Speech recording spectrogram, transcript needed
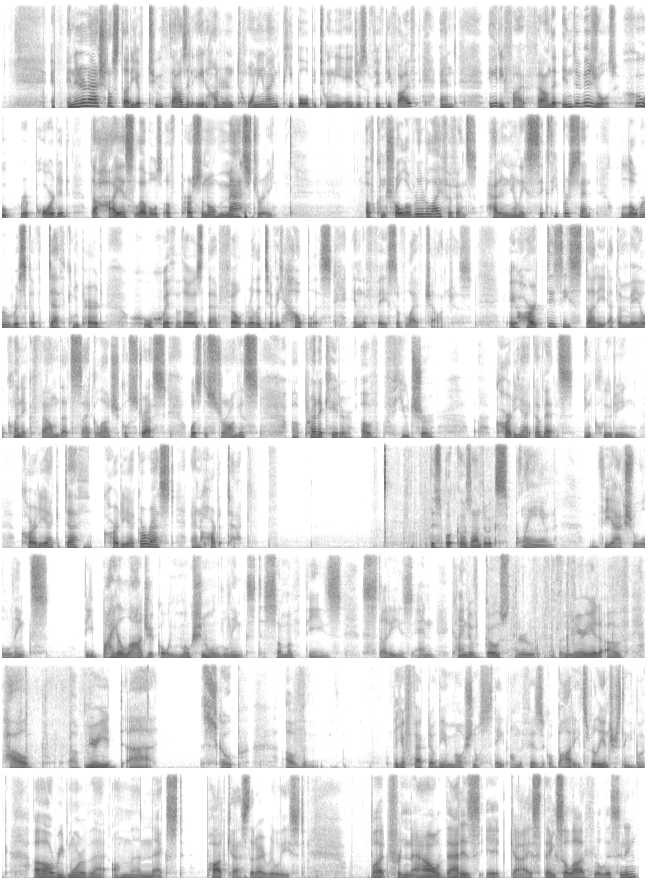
An international study of 2,829 people between the ages of 55 and 85 found that individuals who reported the highest levels of personal mastery of control over their life events had a nearly 60% lower risk of death compared with those that felt relatively helpless in the face of life challenges. A heart disease study at the Mayo Clinic found that psychological stress was the strongest uh, predicator of future uh, cardiac events, including cardiac death, cardiac arrest, and heart attack. This book goes on to explain the actual links, the biological, emotional links to some of these studies, and kind of goes through the myriad of how a myriad uh, scope of the effect of the emotional state on the physical body. It's really interesting book. Uh, I'll read more of that on the next podcast that I released. But for now, that is it, guys. Thanks a lot for listening.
